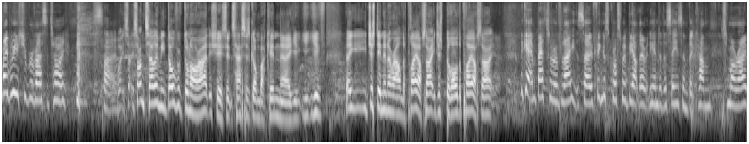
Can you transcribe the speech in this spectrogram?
maybe we should reverse the tie. So. Well, it's, it's, I'm telling me, Dover have done all right this year since Hess has gone back in there. You, you, you've uh, you're just in and around the playoffs, aren't you? Just below the playoffs, aren't you? We're getting better of late, so fingers crossed we'll be up there at the end of the season. But come tomorrow,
